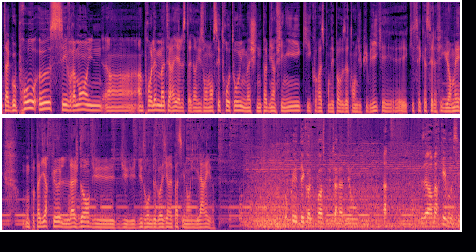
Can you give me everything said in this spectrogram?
à GoPro, eux, c'est vraiment une, un, un, problème matériel. C'est-à-dire ils ont lancé trop tôt une machine pas bien finie, qui correspondait pas aux attentes du public et, et qui s'est cassé la figure. Mais on peut pas dire que l'âge d'or du, du, du, drone de loisir est passé. Non, il arrive. Pourquoi il décolle pas ce putain d'avion? Ah, Vous avez remarqué vous aussi?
